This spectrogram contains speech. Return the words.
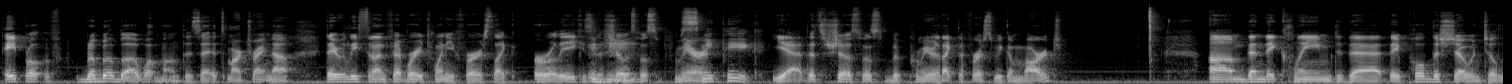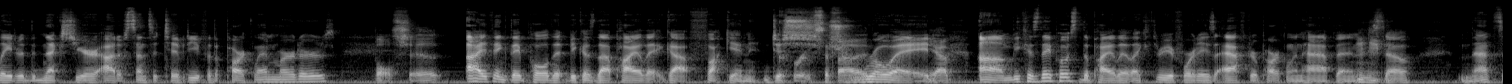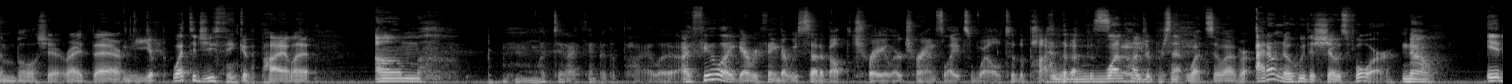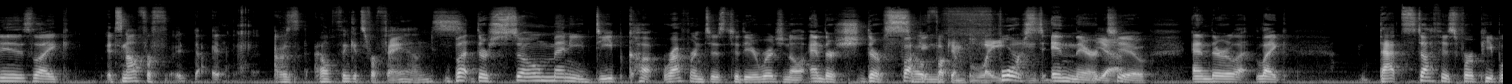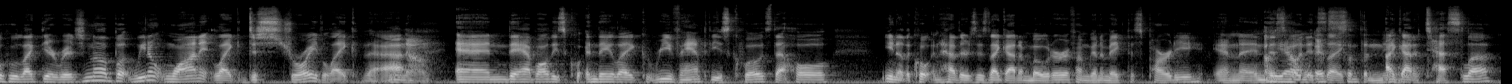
20 April blah blah blah. What month is it? It's March right now. They released it on February 21st, like early because the show was supposed to premiere. Sneak peek. Yeah, this show is supposed to be- premiere like the first week of March. Um, then they claimed that they pulled the show until later the next year out of sensitivity for the Parkland murders. Bullshit. I think they pulled it because that pilot got fucking Crucified. destroyed. Yep. Um, because they posted the pilot like three or four days after Parkland happened. Mm-hmm. So that's some bullshit right there. Yep. What did you think of the pilot? Um, what did I think of the pilot? I feel like everything that we said about the trailer translates well to the pilot episode. One hundred percent whatsoever. I don't know who the show's for. No, It is like it's not for. It, it, I was. I don't think it's for fans. But there's so many deep cut references to the original, and they're sh- they're So fucking fucking blatant. forced in there Yeah. too, and they're like, like that stuff is for people who like the original, but we don't want it like destroyed like that. No. and they have all these qu- and they like revamp these quotes. That whole. You know the quote in Heather's is "I got a motor if I'm going to make this party," and in oh, this Oh, yeah, one it's, it's like something new. "I got a Tesla."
